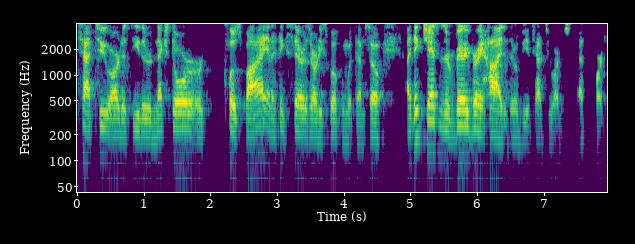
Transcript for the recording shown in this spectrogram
tattoo artist either next door or close by, and I think Sarah's already spoken with them. So I think chances are very, very high that there will be a tattoo artist at the party.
